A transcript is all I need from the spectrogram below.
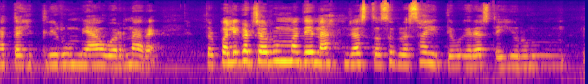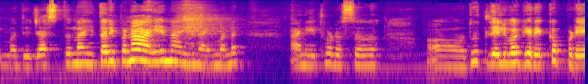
आता इथली रूम मी आवरणार आहे. तर पलीकडच्या रूममध्ये ना जास्त सगळं साहित्य वगैरे असते ही रूममध्ये जास्त नाही तरी पण आहे नाही नाही म्हणत. आणि थोडंसं धुतलेली वगैरे कपडे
